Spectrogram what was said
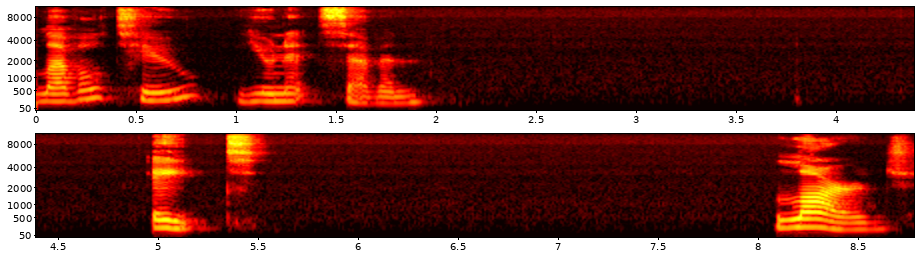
Level 2, Unit 7. 8. Large.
